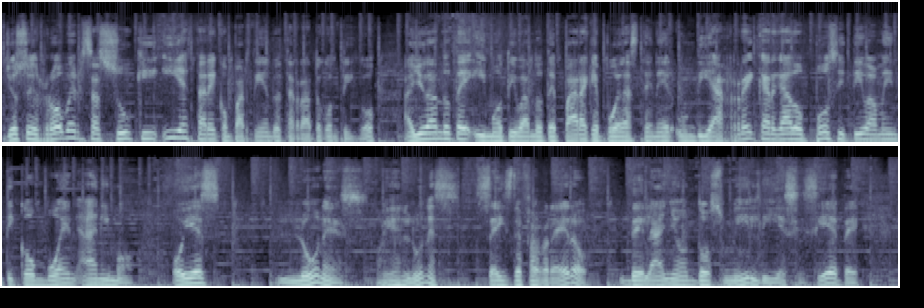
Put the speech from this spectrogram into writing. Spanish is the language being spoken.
Yo soy Robert Sasuki y estaré compartiendo este rato contigo, ayudándote y motivándote para que puedas tener un día recargado positivamente y con buen ánimo. Hoy es lunes, hoy es lunes 6 de febrero del año 2017.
